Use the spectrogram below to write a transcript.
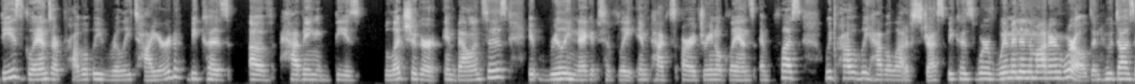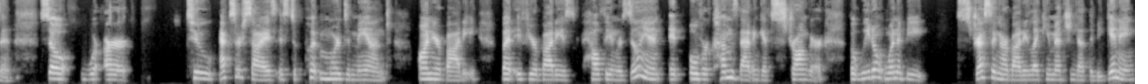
these glands are probably really tired because of having these blood sugar imbalances, it really negatively impacts our adrenal glands. And plus, we probably have a lot of stress because we're women in the modern world, and who doesn't? So, we're, our to exercise is to put more demand on your body. But if your body is healthy and resilient, it overcomes that and gets stronger. But we don't want to be stressing our body, like you mentioned at the beginning,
